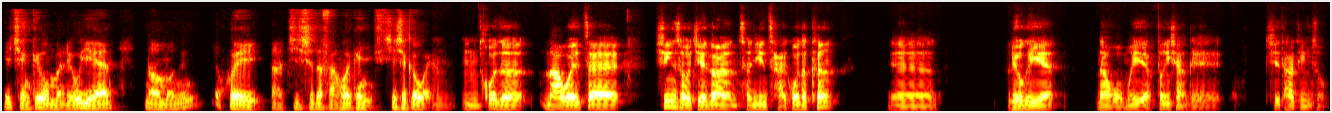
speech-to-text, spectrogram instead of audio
也请给我们留言。那我们会啊及时的反馈给你，谢谢各位。嗯嗯，或者哪位在新手阶段曾经踩过的坑，呃，留个言，那我们也分享给其他听众，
